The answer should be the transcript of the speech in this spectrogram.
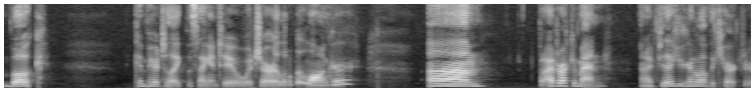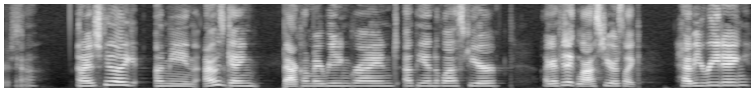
book compared to like the second two, which are a little bit longer. Um, but I'd recommend, and I feel like you're gonna love the characters. Yeah. And I just feel like, I mean, I was getting back on my reading grind at the end of last year. Like, I feel like last year was like heavy reading,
